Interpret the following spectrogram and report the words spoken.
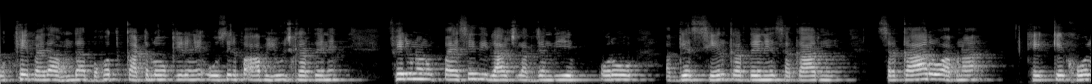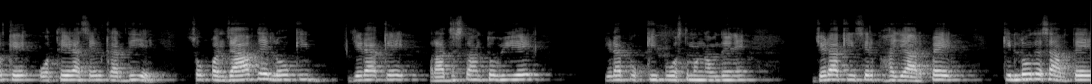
ਉੱਥੇ ਪੈਦਾ ਹੁੰਦਾ, ਬਹੁਤ ਘੱਟ ਲੋਕ ਜਿਹੜੇ ਨੇ ਉਹ ਸਿਰਫ ਆਪ ਯੂਜ਼ ਕਰਦੇ ਨੇ। ਫਿਰ ਉਹਨਾਂ ਨੂੰ ਪੈਸੇ ਦੀ ਲਾਲਚ ਲੱਗ ਜਾਂਦੀ ਹੈ ਔਰ ਉਹ ਅੱਗੇ ਸੇਲ ਕਰਦੇ ਨੇ ਸਰਕਾਰ ਨੂੰ। ਸਰਕਾਰ ਉਹ ਆਪਣਾ ਠੇਕੇ ਖੋਲ੍ਹ ਕੇ ਉੱਥੇ ਜਿਹੜਾ ਸੇਲ ਕਰਦੀ ਹੈ ਸੋ ਪੰਜਾਬ ਦੇ ਲੋਕ ਹੀ ਜਿਹੜਾ ਕਿ ਰਾਜਸਥਾਨ ਤੋਂ ਵੀ ਇਹ ਜਿਹੜਾ ਭੁੱਕੀ ਪੋਸਟ ਮੰਗਾਉਂਦੇ ਨੇ, ਜਿਹੜਾ ਕਿ ਸਿਰਫ 1000 ਰੁਪਏ ਕਿਲੋ ਦੇ ਹਿਸਾਬ ਤੇ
